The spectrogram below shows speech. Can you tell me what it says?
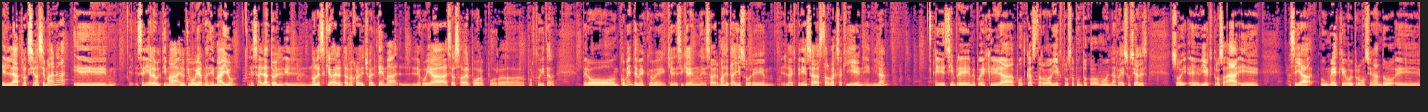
La próxima semana eh, sería la última, el último viernes de mayo. Les adelanto el, no les quiero adelantar, mejor dicho, el tema. Les voy a hacer saber por, por, uh, por Twitter. Pero coménteme, si quieren saber más detalles sobre la experiencia Starbucks aquí en, en Milán, eh, siempre me pueden escribir a podcast.viexprosa.com o en las redes sociales soy eh. Ah, eh, hace ya un mes que voy promocionando eh,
